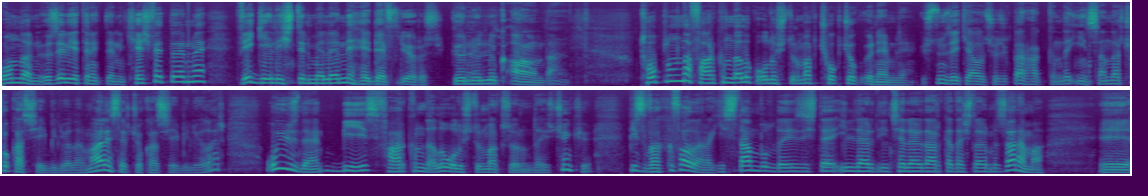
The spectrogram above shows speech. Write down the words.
onların özel yeteneklerini keşfetmelerini ve geliştirmelerini hedefliyoruz. Gönüllülük ağında. Evet. Toplumda farkındalık oluşturmak çok çok önemli. Üstün zekalı çocuklar hakkında insanlar çok az şey biliyorlar. Maalesef çok az şey biliyorlar. O yüzden biz farkındalığı oluşturmak zorundayız. Çünkü biz vakıf olarak İstanbul'dayız. İşte illerde, ilçelerde arkadaşlarımız var ama e,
